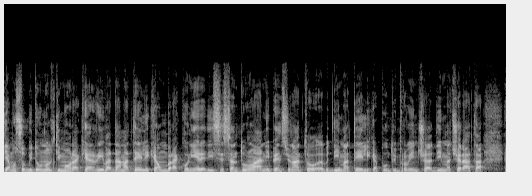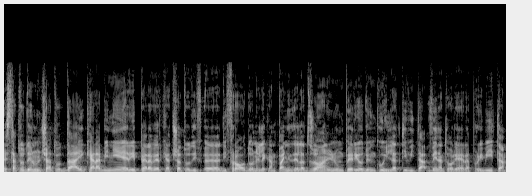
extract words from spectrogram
Diamo subito un'ultima ora che arriva da Matelica, un bracconiere di 61 anni, pensionato eh, di Matelica, appunto in provincia di Macerata, è stato denunciato dai carabinieri per aver cacciato di, eh, di frodo nelle campagne della zona in un periodo in cui l'attività venatoria era proibita.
